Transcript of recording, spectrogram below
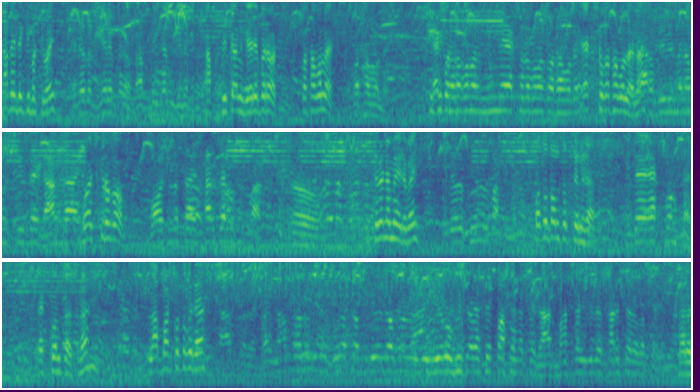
দাদা এটা কি পাখি ভাই? এটা হলো grey parrot African grey parrot African grey কথা বলে? কথা বলে। একশো? রকমের নিম্নে একশো রকমের কথা বলে। একশো কথা বলে না? আরও বিভিন্ন দেয় গান গায়। বয়স কীরকম? বয়স হলো চার সাড়ে চার বছর প্লাস ও। ছেলে না মেয়ে ভাই? এটা হলো ফিমেল পাখি। কত দাম চাচ্ছেন এটা? এটা এক পঞ্চাশ। এক পঞ্চাশ না? লাভবাট কত করে সাড়ে চার হাজার টাকা। সাড়ে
